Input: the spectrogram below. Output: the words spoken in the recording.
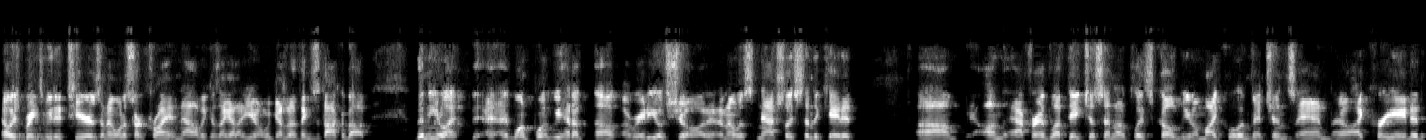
that always brings me to tears, and I want to start crying now because I got you know we got other things to talk about. Then you know at, at one point we had a, a radio show, and I was nationally syndicated um, on after I left HSN on a place called you know My Cool Inventions, and uh, I created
